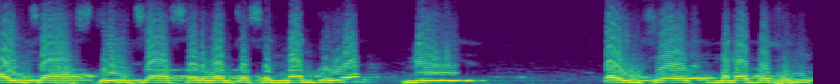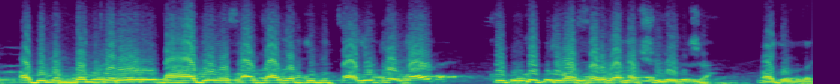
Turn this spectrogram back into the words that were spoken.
आईचा स्त्रीचा सर्वांचा सन्मान करूया. मी ताईंचं मनापासून अभिनंदन करेल. दहा दिवस हा जागर तुम्ही चालू ठेवलाय. खूप खूप तुम्हा सर्वांना शुभेच्छा. माझ्या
